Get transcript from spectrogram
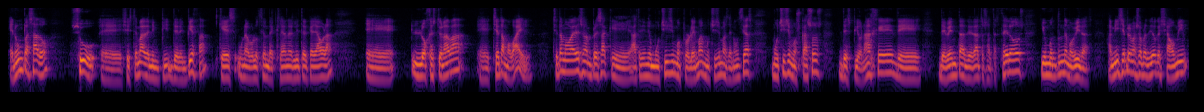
en un pasado, su eh, sistema de, limpieza, que es una evolución de Cleaner Litter que hay ahora, eh, lo gestionaba eh, Cheta Mobile. Cheta Mobile es una empresa que ha tenido muchísimos problemas, muchísimas denuncias, muchísimos casos de espionaje, de, venta de datos a terceros y un montón de movidas. A mí siempre me ha sorprendido que Xiaomi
